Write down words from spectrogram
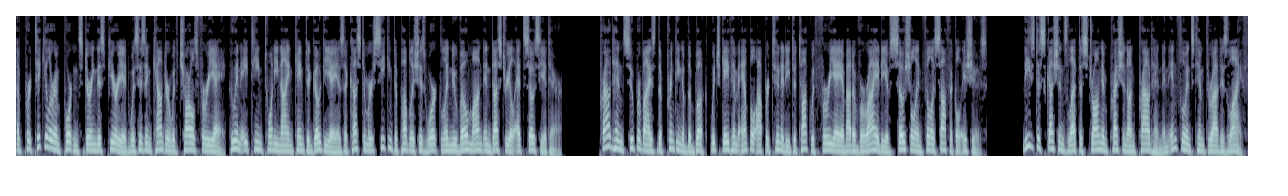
Of particular importance during this period was his encounter with Charles Fourier, who in 1829 came to Gautier as a customer seeking to publish his work Le Nouveau Monde industriel et sociétaire. Proudhon supervised the printing of the book, which gave him ample opportunity to talk with Fourier about a variety of social and philosophical issues. These discussions left a strong impression on Proudhon and influenced him throughout his life.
